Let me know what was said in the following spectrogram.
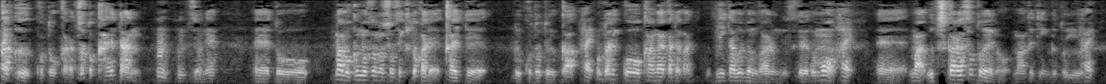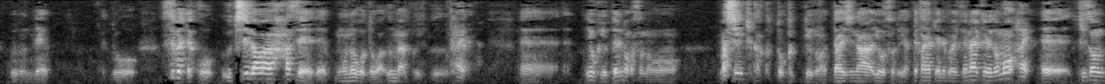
書くことからちょっと変えたんうん、うん。ですよね。えっ、と、まあ僕もその書籍とかで書いてることというか、はい本当にこう考え方が似た部分があるんですけれども、はい。えーまあ内から外へのマーケティングというはい部分で、えっと、すべてこう、内側派生で物事はうまくいく。はいえーよく言ってるのがその、まあ新規獲得っていうのは大事な要素でやっていかなければいけないけれども、はいえー既存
